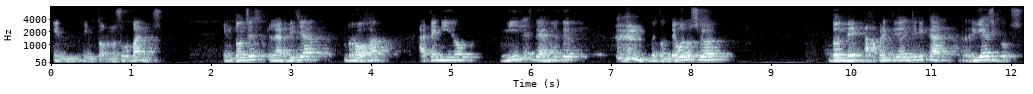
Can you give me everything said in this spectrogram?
en entornos urbanos. Entonces, la ardilla roja ha tenido miles de años de, perdón, de evolución donde ha aprendido a identificar riesgos.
